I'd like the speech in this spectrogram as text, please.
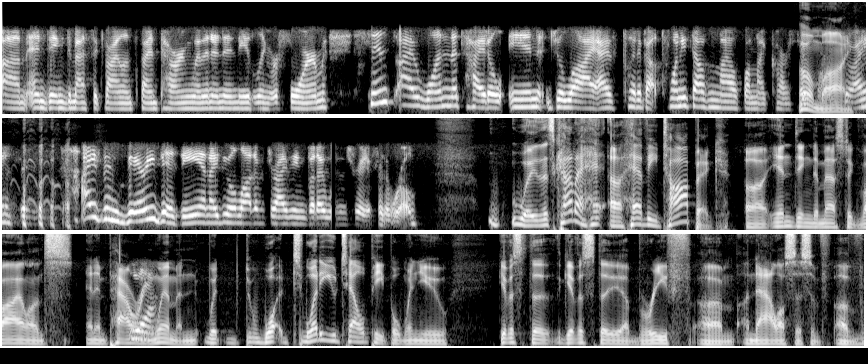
um, ending domestic violence by empowering women and enabling reform. Since I won the title in July, I've put about 20,000 miles on my car. So oh, my. So I have, been, I have been very busy and I do a lot of driving, but I wouldn't trade it for the world. Well, that's kind of he- a heavy topic, uh, ending domestic violence and empowering yeah. women. What, what, what do you tell people when you give us the give us the uh, brief um, analysis of, of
